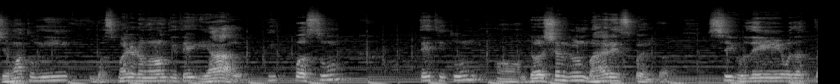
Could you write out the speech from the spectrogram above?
जेव्हा तुम्ही भस्माच्या डोंगरावरून तिथे याल तिथपासून ते तिथून दर्शन घेऊन बाहेर येसपर्यंत श्री गुरुदेव दत्त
